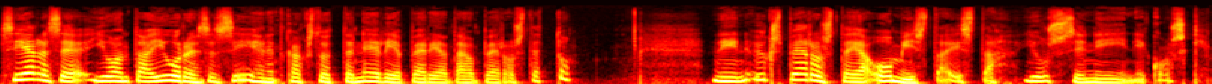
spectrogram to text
siellä se juontaa juurensa siihen, että 2004 perjantai on perustettu. Niin yksi perustaja omistajista, Jussi Niinikoski,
